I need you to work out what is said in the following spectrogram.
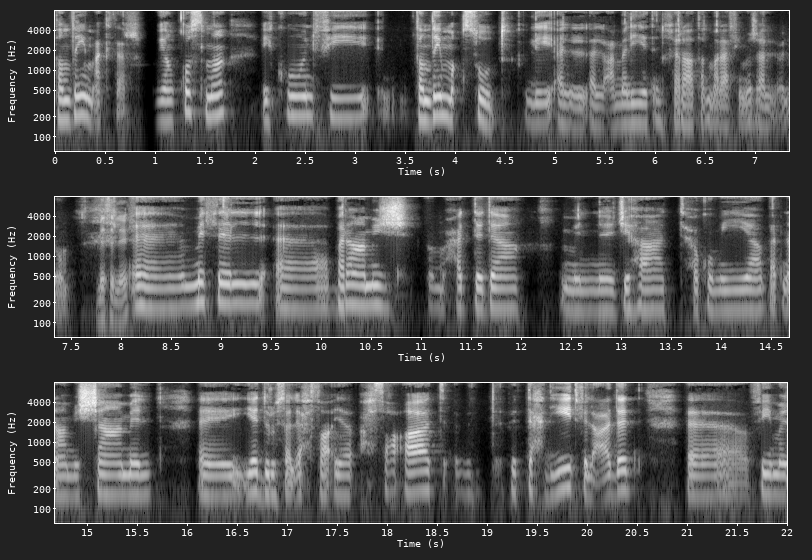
تنظيم أكثر. ينقصنا يكون في تنظيم مقصود لعملية انخراط المرأة في مجال العلوم. مثل إيش؟ آه، مثل آه، برامج محددة من جهات حكومية برنامج شامل آه، يدرس الإحصاءات بالتحديد في العدد في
